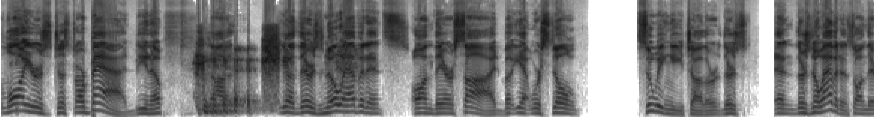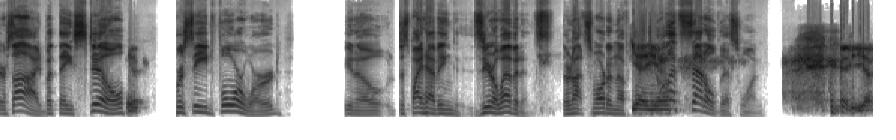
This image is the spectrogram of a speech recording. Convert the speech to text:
lawyers just are bad. You know, uh, you know, there's no evidence on their side, but yet we're still suing each other. There's and there's no evidence on their side, but they still proceed forward you know, despite having zero evidence. They're not smart enough to Yeah, yeah. let's settle this one. yep,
